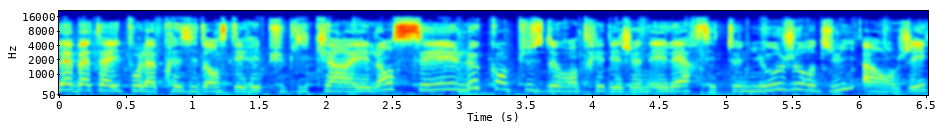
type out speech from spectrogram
La bataille pour la présidence des Républicains est lancée. Le campus de rentrée des jeunes LR s'est tenu aujourd'hui à Angers.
